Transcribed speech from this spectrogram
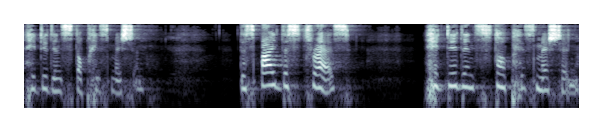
he didn't stop his mission. Despite the stress, he didn't stop his mission.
